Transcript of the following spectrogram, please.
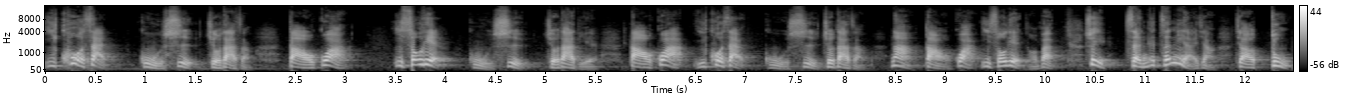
一扩散，股市就大涨；倒挂。一收敛，股市就大跌；倒挂一扩散，股市就大涨。那倒挂一收敛怎么办？所以整个整体来讲，叫赌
